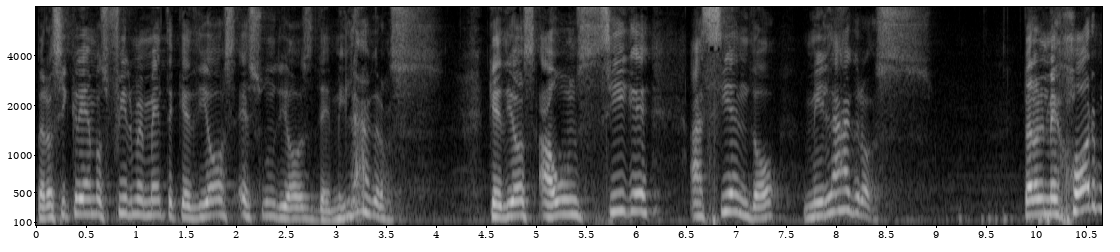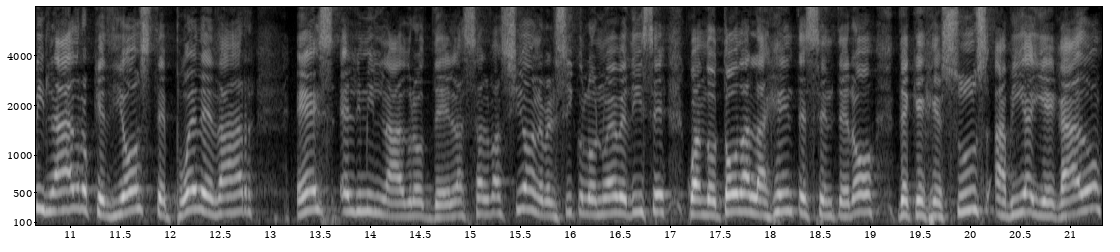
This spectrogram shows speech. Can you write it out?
Pero si creemos firmemente que Dios es un Dios de milagros, que Dios aún sigue haciendo milagros. Pero el mejor milagro que Dios te puede dar es el milagro de la salvación. El versículo 9 dice, cuando toda la gente se enteró de que Jesús había llegado,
